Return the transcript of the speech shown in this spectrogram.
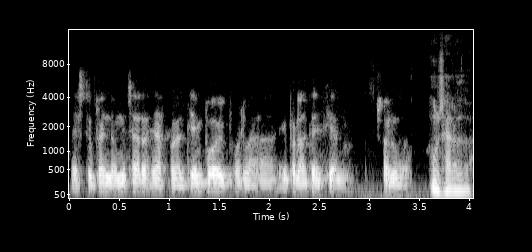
Estupendo, muchas gracias por el tiempo y por la, y por la atención. Un saludo. Un saludo.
